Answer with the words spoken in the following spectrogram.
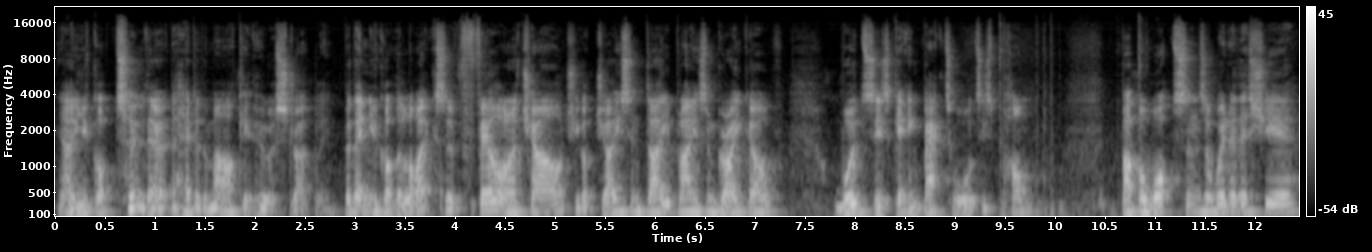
you know, you've got two there at the head of the market who are struggling. But then you've got the likes of Phil on a charge. You've got Jason Day playing some great golf. Woods is getting back towards his pomp. Bubba Watson's a winner this year.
